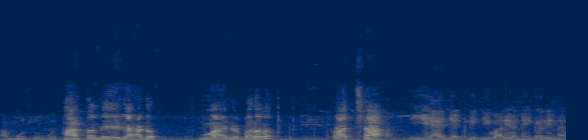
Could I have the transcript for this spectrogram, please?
આ હું શું બોલું હા તમે એરે હાડો હું આર્યો બરાબર અચ્છા એ જેટલી દિવાળીઓ નહીં કરી ને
